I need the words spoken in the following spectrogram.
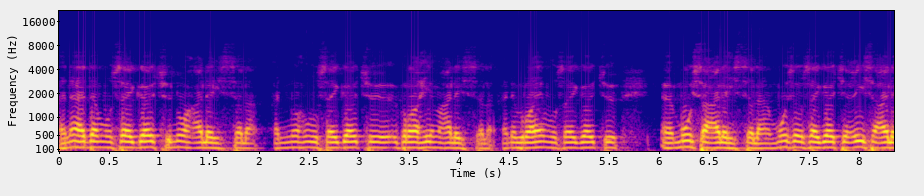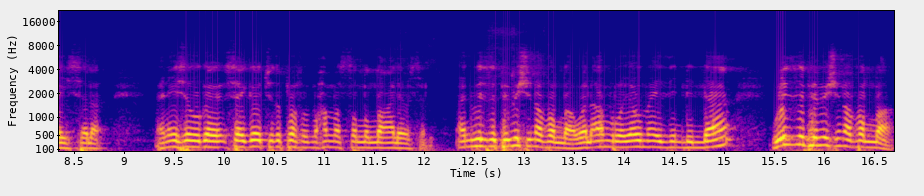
أن آدم وسايقوت نوح عليه السلام أن نوح وسايقوت إبراهيم عليه السلام أن إبراهيم وسايقوت موسى عليه السلام موسى وسايقوت عيسى عليه السلام أن عيسى وسايقوت the Prophet محمد صلى الله عليه وسلم and with the permission of Allah والأمر يومئذ لله with the permission of Allah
